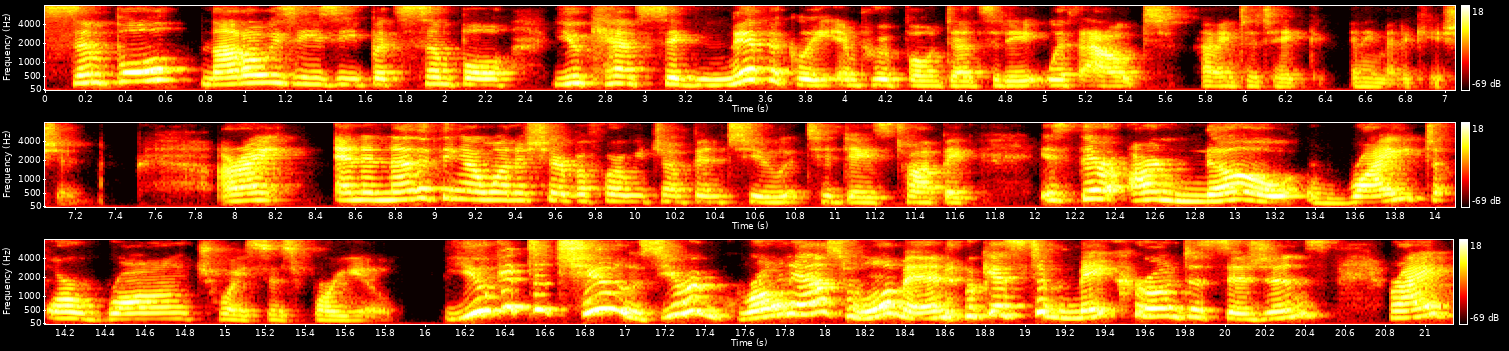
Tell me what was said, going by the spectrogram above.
simple, not always easy, but simple, you can significantly improve bone density without having to take any medication. All right. And another thing I want to share before we jump into today's topic is there are no right or wrong choices for you. You get to choose. You're a grown ass woman who gets to make her own decisions, right?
